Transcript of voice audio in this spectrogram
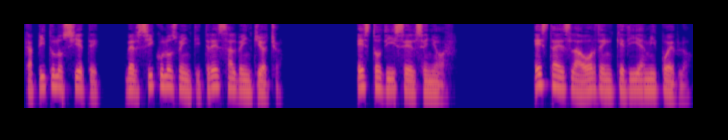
capítulo 7, versículos 23 al 28. Esto dice el Señor. Esta es la orden que di a mi pueblo.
